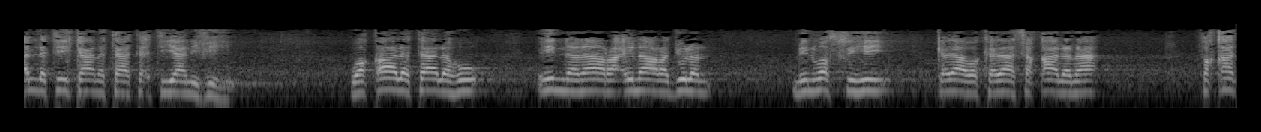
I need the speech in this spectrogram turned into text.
التي كانتا تأتيان فيه. وقالتا له إننا رأينا رجلا من وصفه كذا وكذا سقى لنا فقال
